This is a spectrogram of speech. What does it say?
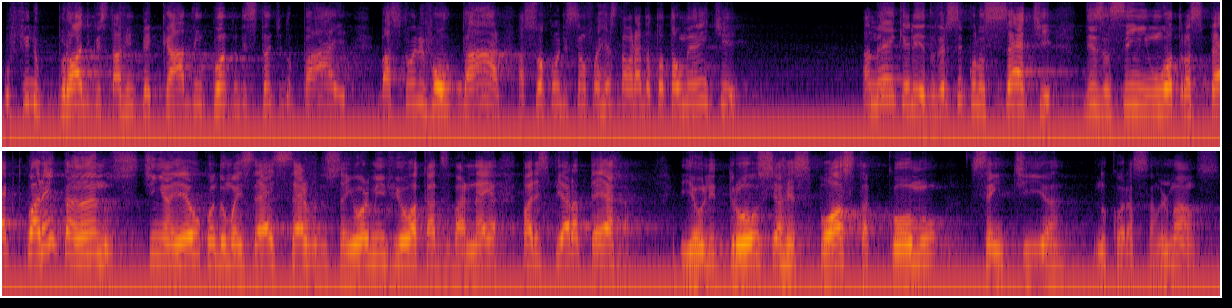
O filho pródigo estava em pecado enquanto distante do pai, bastou ele voltar, a sua condição foi restaurada totalmente. Amém, querido? Versículo 7 diz assim, um outro aspecto: 40 anos tinha eu quando Moisés, servo do Senhor, me enviou a Cades Barneia para espiar a terra, e eu lhe trouxe a resposta como sentia no coração. Irmãos,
